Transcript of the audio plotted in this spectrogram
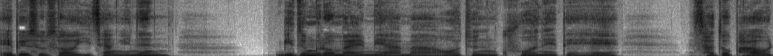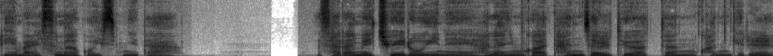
에베소서 2장에는 믿음으로 말미암아 얻은 구원에 대해 사도 바울이 말씀하고 있습니다. 사람의 죄로 인해 하나님과 단절되었던 관계를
